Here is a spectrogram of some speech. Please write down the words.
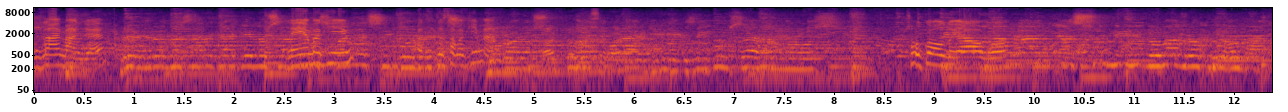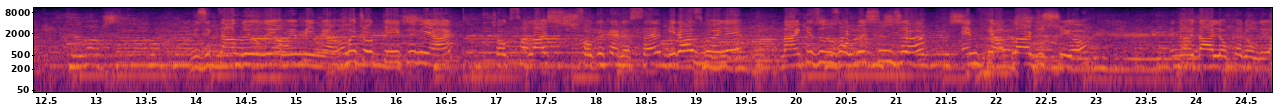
Güzel bence. Neye bakayım? Patatese bakayım mı? Çok oldu ya bu. Müzikten duyuluyor muyum bilmiyorum ama çok keyifli bir yer. Çok salaş sokak arası. Biraz böyle merkezden uzaklaşınca hem fiyatlar düşüyor hem öyle daha lokal oluyor.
